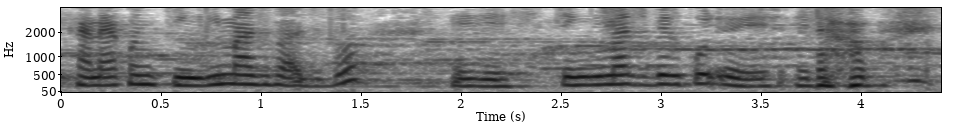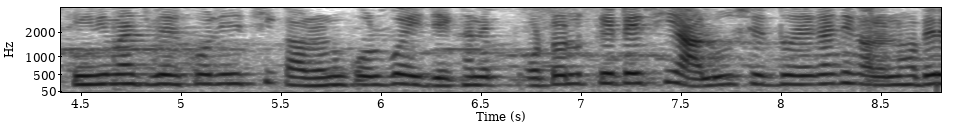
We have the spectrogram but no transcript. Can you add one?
এখানে এখন চিংড়ি মাছ ভাজবো। এই যে চিংড়ি মাছ বের করে এটা চিংড়ি মাছ বের করেছি। কারণ করব এই যে এখানে পটল কেটেছি, আলু সেদ্ধ হয়ে গেছে, কারণ হবে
